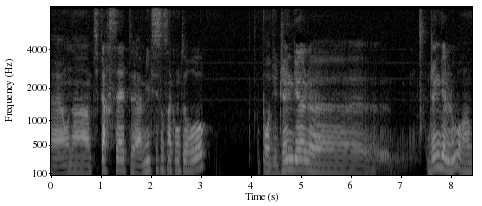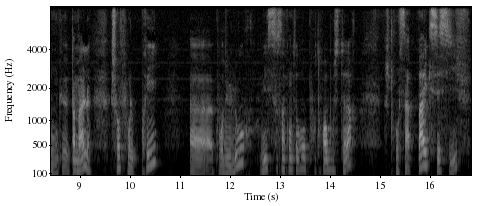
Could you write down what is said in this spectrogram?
euh, on a un petit R7 à 1650 euros pour du jungle, jungle lourd, hein, donc pas mal. Je trouve pour le prix, pour du lourd, 1650 euros pour 3 boosters, je trouve ça pas excessif.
